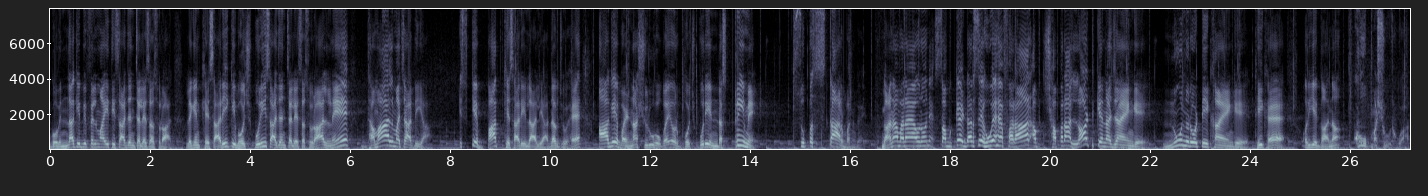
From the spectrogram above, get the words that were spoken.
गोविंदा की भी फ़िल्म आई थी साजन चले ससुराल। लेकिन खेसारी की भोजपुरी साजन चले ससुराल ने धमाल मचा दिया। इसके बाद खेसारी लाल यादव जो है, आगे बढ़ना शुरू हो गए और भोजपुरी इंडस्ट्री में सुपरस्टार बन गए। गाना बनाया उन्होंने, सबके डर से हुए हैं फरार, अब छपरा लौट के न जाएँगे। नून रोटी खाएँगे, ठीक है? और ये गाना खूब मशहूर हुआ।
